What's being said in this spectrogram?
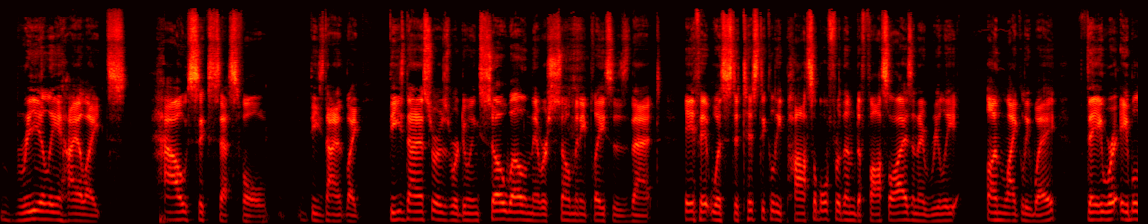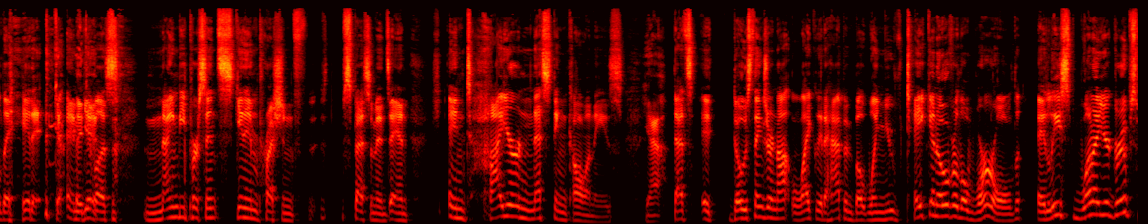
really highlights how successful these din- like these dinosaurs were doing so well, and there were so many places that if it was statistically possible for them to fossilize in a really unlikely way, they were able to hit it and give did. us 90% skin impression f- specimens and entire nesting colonies. Yeah. that's it those things are not likely to happen but when you've taken over the world at least one of your groups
